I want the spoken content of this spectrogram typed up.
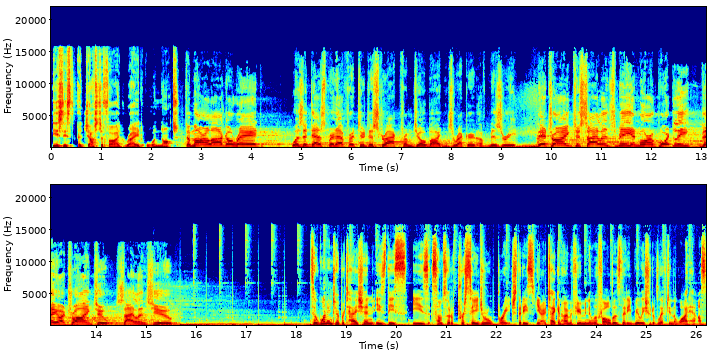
is this a justified raid or not? The Mar-a-Lago raid was a desperate effort to distract from Joe Biden's record of misery. They're trying to silence me, and more importantly, they are trying to silence you. So one interpretation is this is some sort of procedural breach that he's, you know, taken home a few manila folders that he really should have left in the White House.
